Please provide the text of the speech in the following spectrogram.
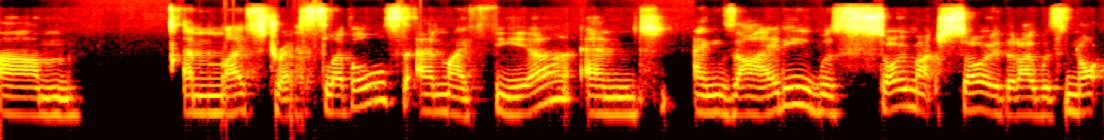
um, and my stress levels and my fear and anxiety was so much so that I was not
